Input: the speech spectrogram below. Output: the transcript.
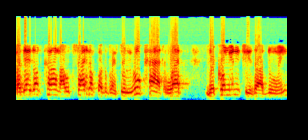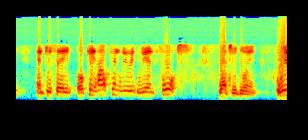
but they don't come outside of Port-au-Prince to look at what the communities are doing and to say, okay, how can we re- reinforce what you're doing? We,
